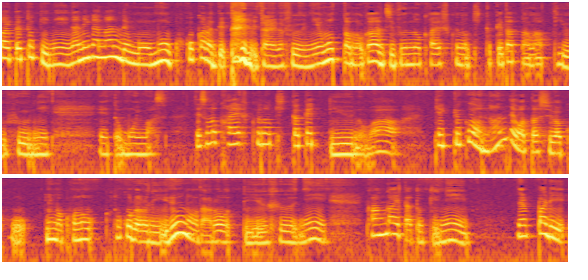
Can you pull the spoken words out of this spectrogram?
抱えた時に何が何でももうここから出たいみたいな風に思ったのが自分の回復のきっかけだったなっていう風に、えー、と思います。でその回復のきっかけっていうのは結局は何で私はこう今このところにいるのだろうっていうふうに考えた時にやっぱり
